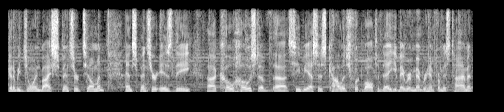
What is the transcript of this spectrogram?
going to be joined by Spencer Tillman. And Spencer is the uh, co host of uh, CBS's College Football Today. You may remember him from his time at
